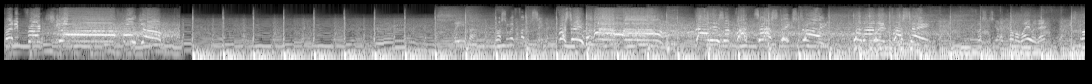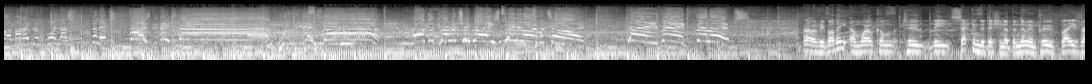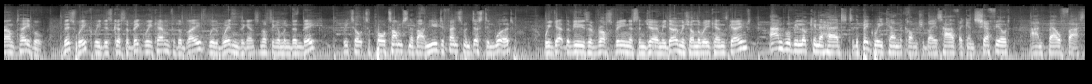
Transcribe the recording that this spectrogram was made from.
Fed in front, score! Full jump! Weaver. Russell with Footsie. Fussey! Oh! Ah! That is a fantastic strike from Owen Fussey! Fussey's going to come away with it. He's got a man open at the point. That's Phillips. Fires! It's there! Hello, everybody, and welcome to the second edition of the new improved Blaze Roundtable. This week we discuss a big weekend for the Blaze with wins against Nottingham and Dundee. We talked to Paul Thompson about new defenceman Dustin Wood, We get the views of Ross Venus and Jerramie Domish on the weekend's games. and we'll be looking ahead to the big weekend the Coventry Blaze have against Sheffield and Belfast.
